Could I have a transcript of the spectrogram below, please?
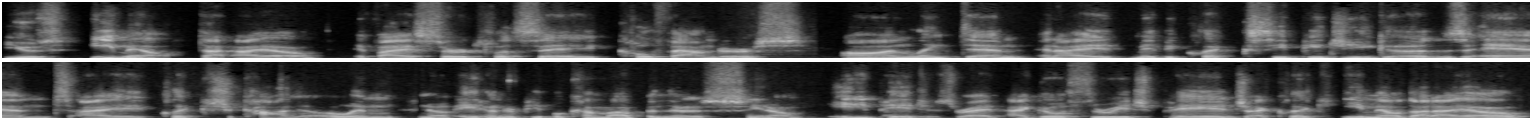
use email.io. If I search, let's say, co founders on LinkedIn and I maybe click CPG goods and I click Chicago and, you know, 800 people come up and there's, you know, 80 pages, right? I go through each page, I click email.io.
